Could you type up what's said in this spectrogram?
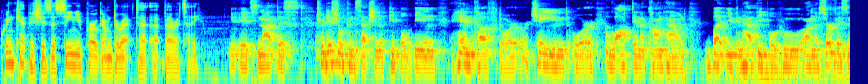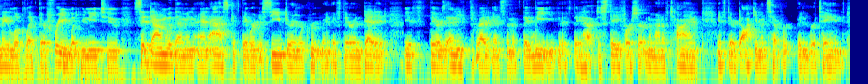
Quinn Kepes is a senior program director at Verite. It's not this traditional conception of people being handcuffed or, or chained or locked in a compound, but you can have people who on the surface may look like they're free, but you need to sit down with them and, and ask if they were deceived during recruitment, if they're indebted, if there's any threat against them if they leave, if they have to stay for a certain amount of time, if their documents have been retained.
